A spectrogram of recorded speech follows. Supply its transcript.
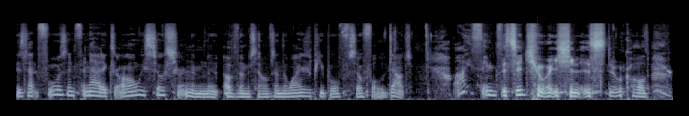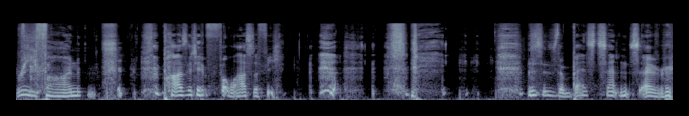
is that fools and fanatics are always so certain of themselves and the wiser people so full of doubts. I think the situation is still called refon positive philosophy. this is the best sentence ever.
